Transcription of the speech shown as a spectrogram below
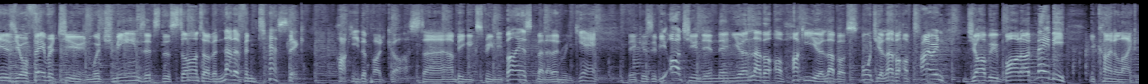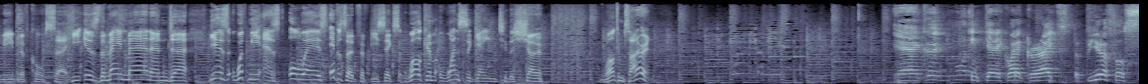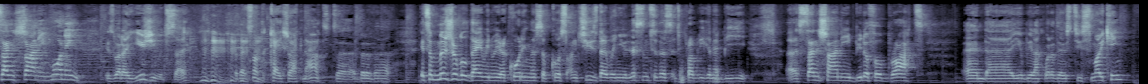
Is your favorite tune, which means it's the start of another fantastic Hockey the Podcast. Uh, I'm being extremely biased, but I don't really care. Because if you are tuned in, then you're a lover of hockey, you're a lover of sport, you're a lover of Tyron Jabu Barnard. Maybe you're kind of like me, but of course, uh, he is the main man, and uh, he is with me as always. Episode 56. Welcome once again to the show. Welcome, Tyron. Yeah, good morning, Derek. What a great, beautiful, sunshiny morning is what I usually would say, but that's not the case right now. It's a, bit of a, it's a miserable day when we're recording this. Of course, on Tuesday when you listen to this, it's probably going to be uh, sunshiny, beautiful, bright, and uh, you'll be like, "What are those two smoking?"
